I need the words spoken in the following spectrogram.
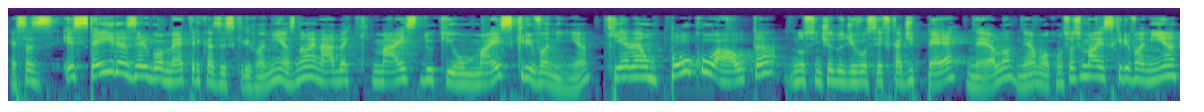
Essas esteiras ergométricas escrivaninhas não é nada mais do que uma escrivaninha que ela é um pouco alta no sentido de você ficar de pé nela, né? Uma, como se fosse uma escrivaninha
